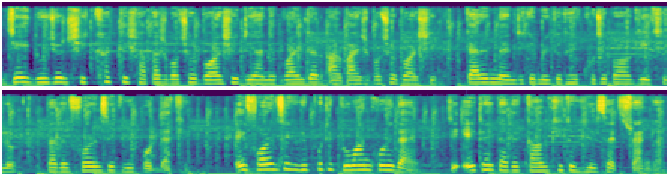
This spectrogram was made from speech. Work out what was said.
যেই দুইজন শিক্ষার্থী সাতাশ বছর বয়সী ডিয়ানে ওয়াইল্ডার আর বাইশ বছর বয়সী ক্যারেন ম্যান্ডিকের মৃতদেহ খুঁজে পাওয়া গিয়েছিল, তাদের ফরেন্সিক রিপোর্ট দেখে। এই ফরেন্সিক রিপোর্টই প্রমাণ করে দেয় যে এটাই তাদের কাঙ্ক্ষিত হিলসাইড স্ট্র্যাংলার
